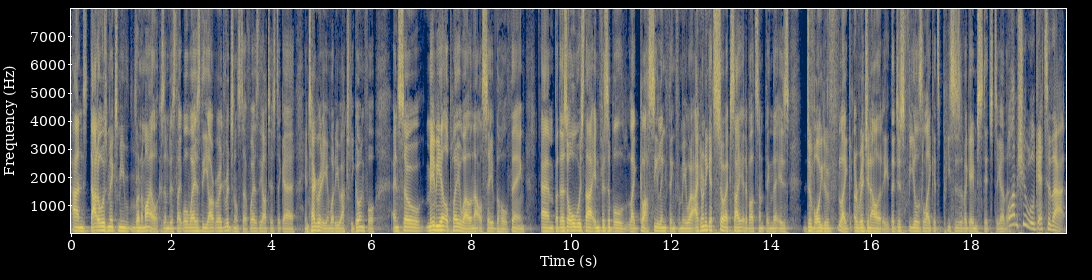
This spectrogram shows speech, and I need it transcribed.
And that always makes me run a mile because I'm just like, well, where's the original stuff? Where's the artistic uh, integrity, and what are you actually going for? And so maybe it'll play well, and that'll save the whole thing. Um, but there's always that invisible like glass ceiling thing for me where I can only get so excited about something that is devoid of like originality that just feels like it's pieces of a game stitched together. Well, I'm sure we'll get to that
